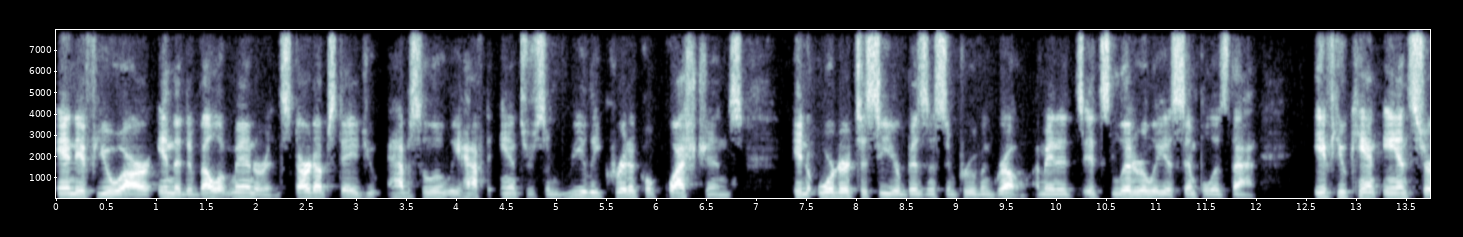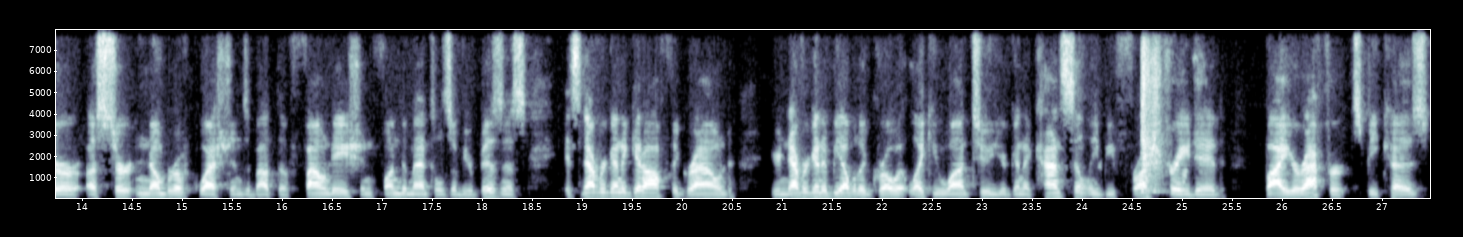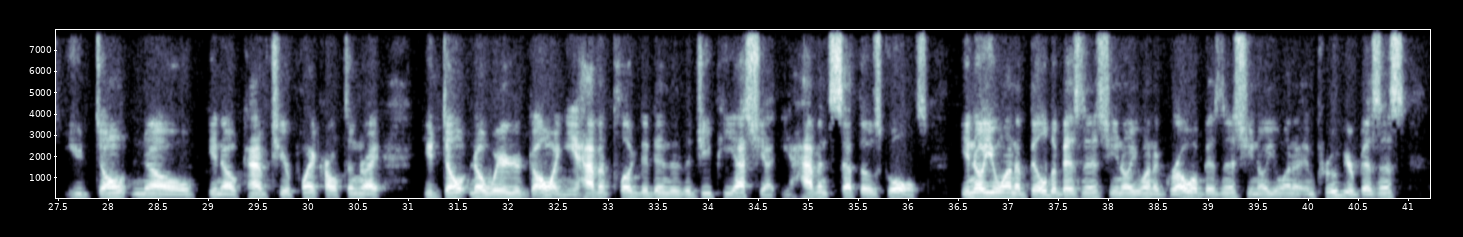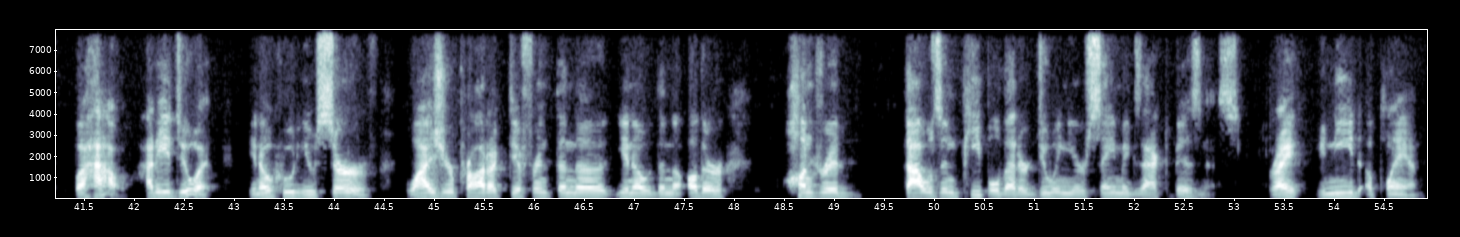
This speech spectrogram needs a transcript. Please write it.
And if you are in the development or in startup stage, you absolutely have to answer some really critical questions in order to see your business improve and grow. I mean, it's it's literally as simple as that. If you can't answer a certain number of questions about the foundation fundamentals of your business, it's never going to get off the ground. You're never going to be able to grow it like you want to. You're going to constantly be frustrated by your efforts because you don't know, you know, kind of to your point, Carlton, right? You don't know where you're going. You haven't plugged it into the GPS yet. You haven't set those goals. You know, you want to build a business, you know, you want to grow a business, you know, you want to improve your business, but how? How do you do it? You know, who do you serve? Why is your product different than the, you know, than the other hundred thousand people that are doing your same exact business, right? You need a plan.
